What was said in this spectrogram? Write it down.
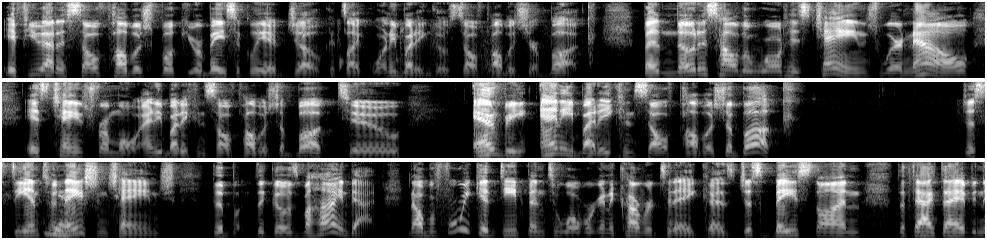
if you had a self-published book, you were basically a joke. It's like well, anybody can go self-publish your book. But notice how the world has changed, where now it's changed from well, anybody can self-publish a book to every anybody can self-publish a book just the intonation change that, that goes behind that. Now, before we get deep into what we're going to cover today, because just based on the fact I haven't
